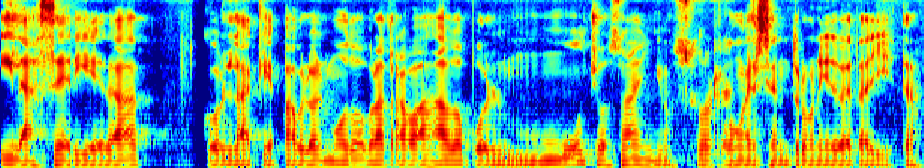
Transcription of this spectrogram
y la seriedad con la que Pablo Almodóvar ha trabajado por muchos años con el Centro Unido de Tallistas.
